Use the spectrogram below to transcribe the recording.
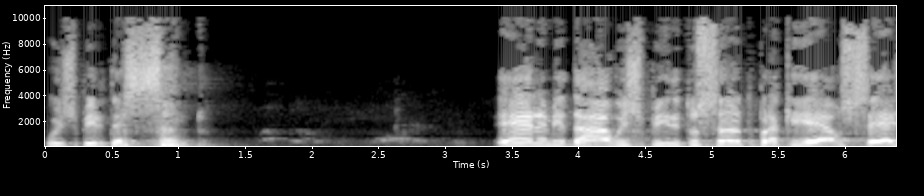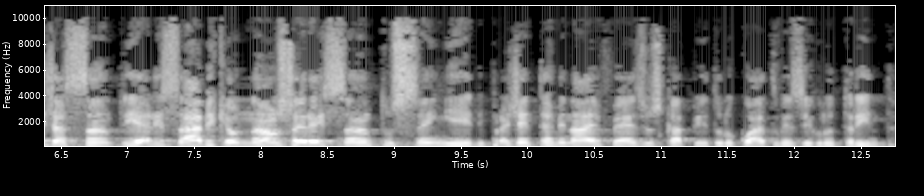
O Espírito é santo. Ele me dá o Espírito Santo para que eu seja santo. E ele sabe que eu não serei santo sem ele. Para a gente terminar Efésios capítulo 4, versículo 30.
